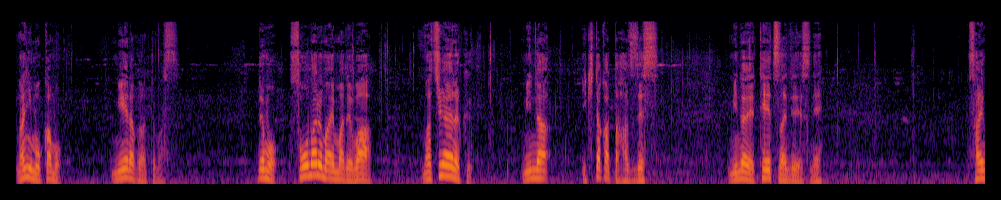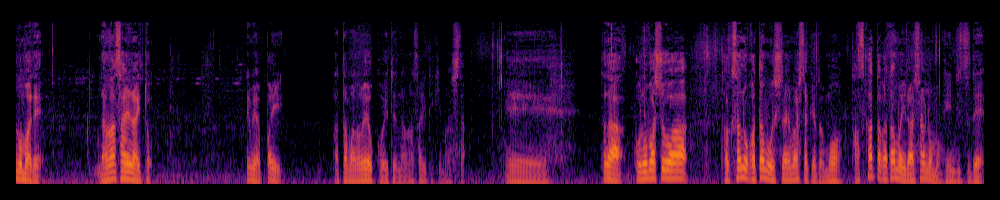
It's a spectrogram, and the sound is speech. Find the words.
う何もかも見えなくなってます。でもそうなる前までは間違いなくみんな行きたかったはずです。みんなで手つないでですね最後まで流されないと。でもやっぱり頭の上を越えて流されてきました、えー、ただこの場所はたくさんの方も失いましたけども助かった方もいらっしゃるのも現実で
